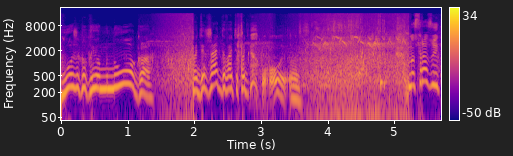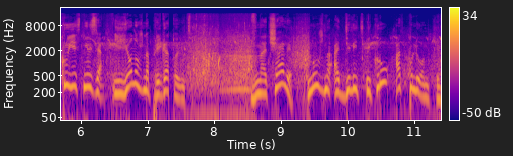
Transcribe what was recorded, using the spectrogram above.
Боже, как ее много! Подержать давайте под... Ой, ой. Но сразу икру есть нельзя, ее нужно приготовить. Вначале нужно отделить икру от пленки.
